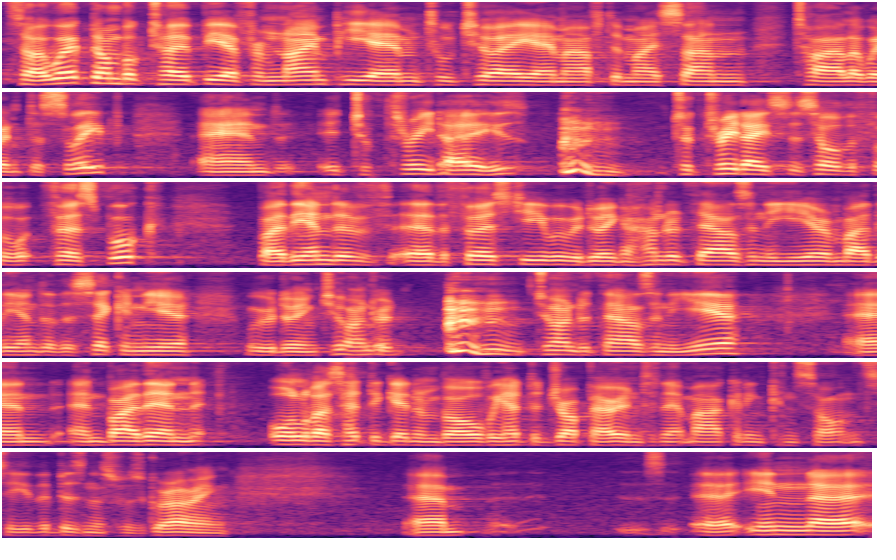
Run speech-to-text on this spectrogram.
So I worked on Booktopia from 9 p.m. till 2 a.m. after my son Tyler went to sleep, and it took three days. took three days to sell the first book. By the end of uh, the first year, we were doing 100,000 a year, and by the end of the second year, we were doing 200,000 200, a year. And, and by then, all of us had to get involved. We had to drop our internet marketing consultancy. The business was growing. Um, uh, in uh,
